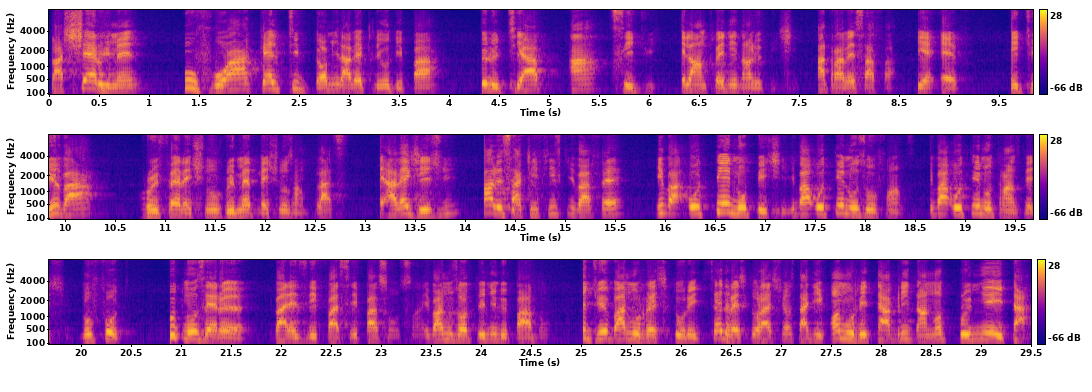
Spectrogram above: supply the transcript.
la chair humaine pour voir quel type d'homme il avait créé au départ que le diable a séduit et l'a entraîné dans le péché à travers sa femme, qui est Ève. Et Dieu va refaire les choses, remettre les choses en place. Et avec Jésus, par le sacrifice qu'il va faire, il va ôter nos péchés, il va ôter nos offenses, il va ôter nos transgressions, nos fautes, toutes nos erreurs. Va les effacer par son sang. Il va nous obtenir le pardon. Et Dieu va nous restaurer. Cette restauration, c'est-à-dire, on nous rétablit dans notre premier état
